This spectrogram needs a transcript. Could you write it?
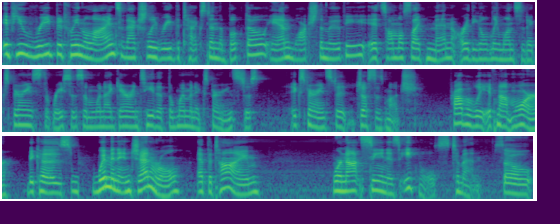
If you read between the lines and actually read the text in the book, though, and watch the movie, it's almost like men are the only ones that experience the racism. When I guarantee that the women experienced just experienced it just as much, probably if not more, because women in general at the time were not seen as equals to men. So,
